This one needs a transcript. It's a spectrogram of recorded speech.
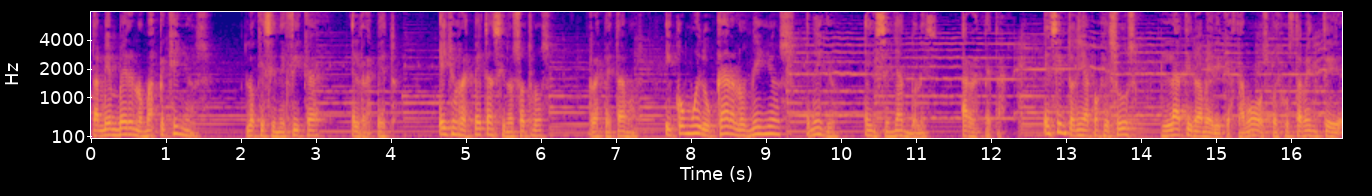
también ver en los más pequeños lo que significa el respeto. Ellos respetan si nosotros respetamos. Y cómo educar a los niños en ello, enseñándoles a respetar. En sintonía con Jesús, Latinoamérica. Estamos pues justamente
